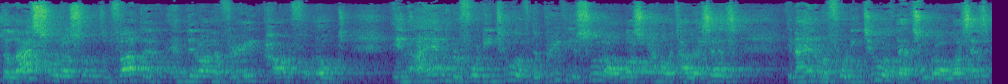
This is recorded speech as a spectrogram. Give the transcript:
The last surah, Surah Al-Fatir, ended on a very powerful note. In ayah number 42 of the previous surah, Allah subhanahu wa ta'ala says, in ayah number 42 of that surah, Allah says,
